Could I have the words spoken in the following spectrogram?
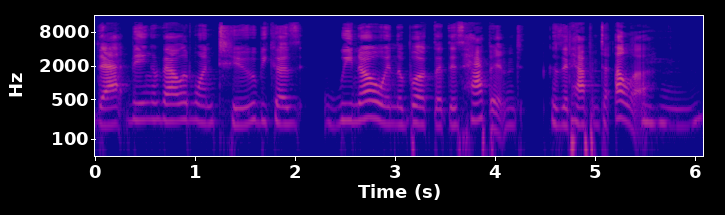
that being a valid one too because we know in the book that this happened because it happened to Ella. mhm.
